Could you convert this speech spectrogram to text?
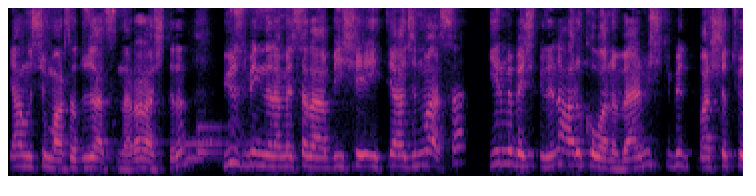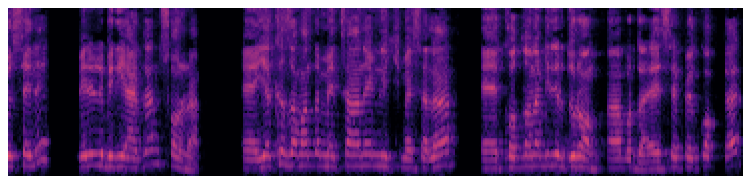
Yanlışım varsa düzelsinler araştırın. 100 bin lira mesela bir şeye ihtiyacın varsa 25 binini arı kovanı vermiş gibi başlatıyor seni belirli bir yerden sonra. Ee, yakın zamanda metanemlik mesela e, kodlanabilir drone ha burada ESP Copter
